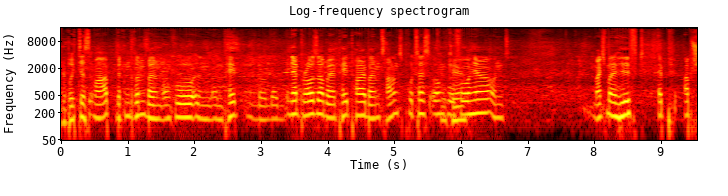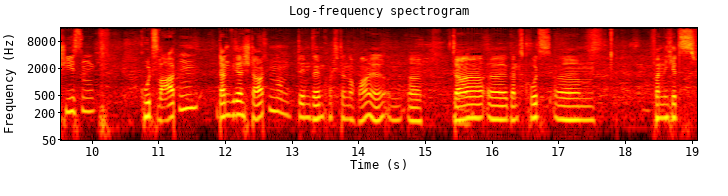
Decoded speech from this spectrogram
Dann bricht das immer ab, mittendrin beim irgendwo im, im, Pay, im Internet-Browser, bei PayPal, beim Zahlungsprozess irgendwo Okay. vorher und manchmal hilft App abschießen, kurz warten, dann wieder starten und denselben Quatsch dann nochmal. Und äh, da äh, ganz kurz ähm, fand ich jetzt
